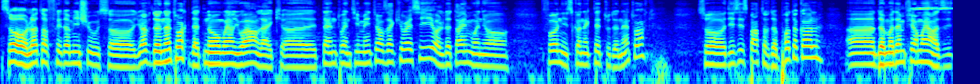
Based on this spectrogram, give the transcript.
so a lot of freedom issues. So you have the network that know where you are, like uh, 10, 20 meters accuracy all the time when your phone is connected to the network. So this is part of the protocol. Uh, the modem firmware has, it-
